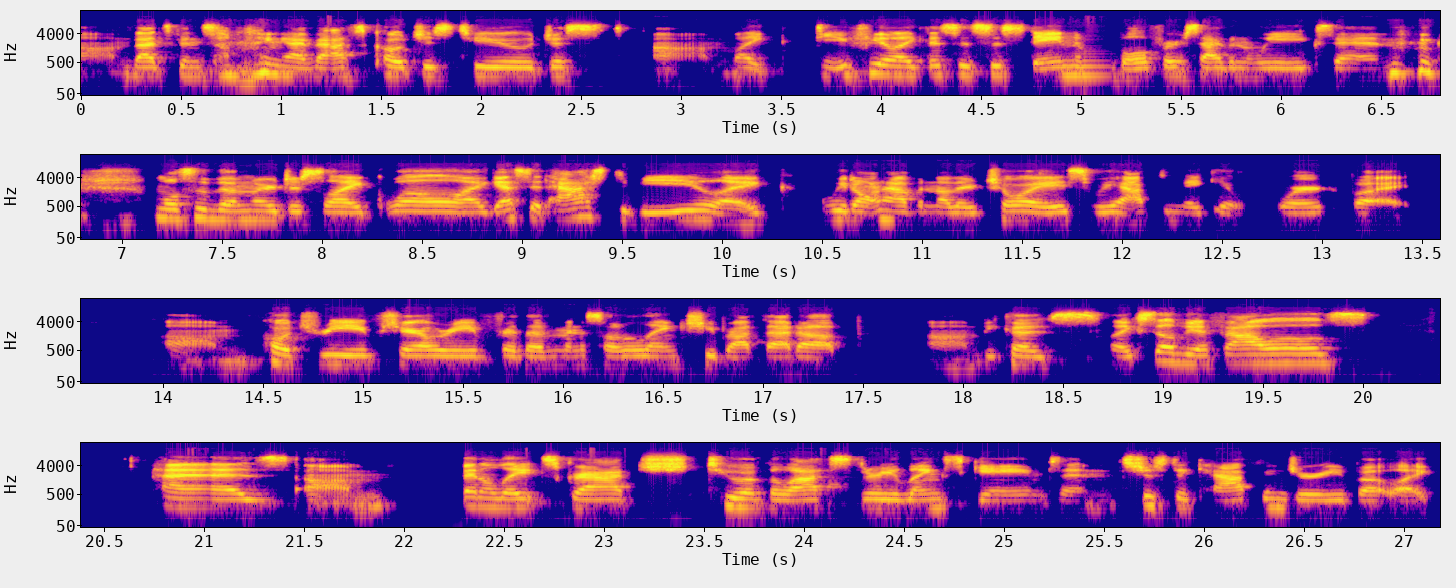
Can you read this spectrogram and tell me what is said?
um, that's been something I've asked coaches to just um, like, do you feel like this is sustainable for seven weeks? And most of them are just like, well, I guess it has to be. Like, we don't have another choice. We have to make it work. But um, Coach Reeve, Cheryl Reeve for the Minnesota Lynx, she brought that up um, because like Sylvia Fowles has um, been a late scratch two of the last three Lynx games, and it's just a calf injury. But like,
